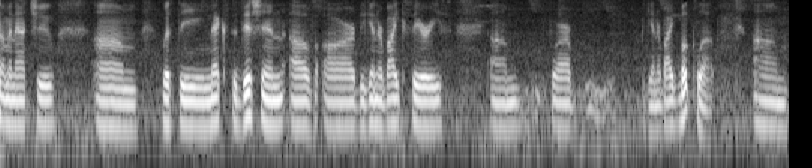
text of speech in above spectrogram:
coming at you um, with the next edition of our beginner bike series um, for our beginner bike book club. Um,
